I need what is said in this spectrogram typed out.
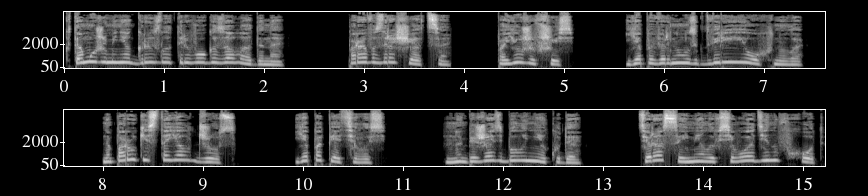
К тому же меня грызла тревога за Ладана. Пора возвращаться. Поежившись, я повернулась к двери и охнула. На пороге стоял Джосс. Я попятилась. Но бежать было некуда. Терраса имела всего один вход.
